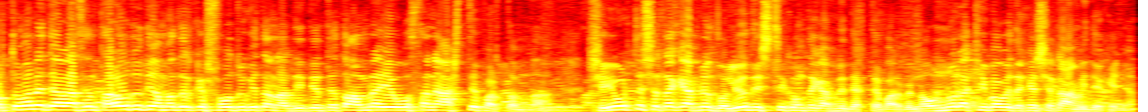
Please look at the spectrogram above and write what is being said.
বর্তমানে যারা আছেন, তারাও যদি আমাদেরকে সহযোগিতা না দিতেন তো আমরা এই অবস্থানে আসতে পারতাম না। সেই অর্থে সেটাকে আপনি দলীয় দৃষ্টিকোণ থেকে আপনি দেখতে পারবেন না। অন্যরা কীভাবে দেখে, সেটা আমি দেখে না।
